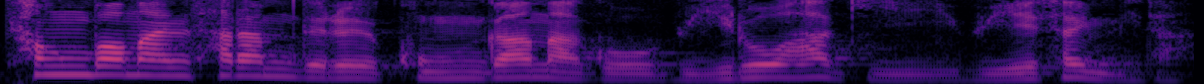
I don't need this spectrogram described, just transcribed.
평범한 사람들을 공감하고 위로하기 위해서입니다.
